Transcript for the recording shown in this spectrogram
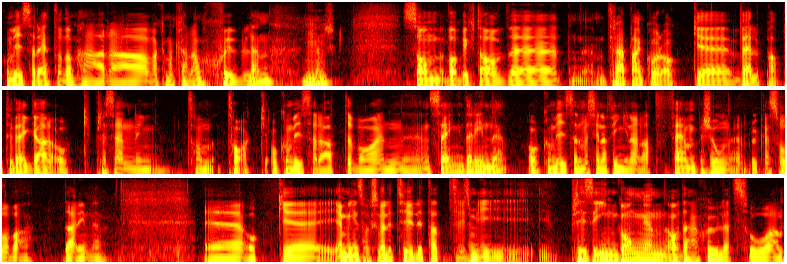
Hon visade ett av de här, uh, vad kan man kalla dem, skjulen? Mm. Kanske? Som var byggt av uh, träplankor och uh, wellpapp till väggar och presenning som tak. Och hon visade att det var en, en säng där inne och hon visade med sina fingrar att fem personer brukar sova där inne. Eh, och eh, jag minns också väldigt tydligt att liksom i, precis i ingången av det här skjulet så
